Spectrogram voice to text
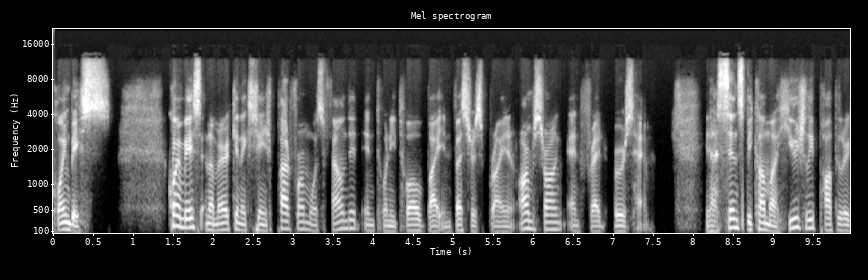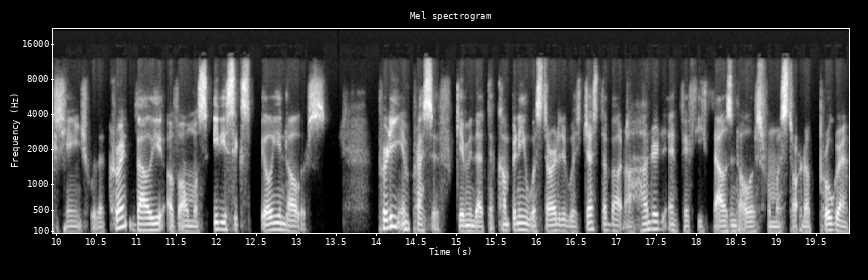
Coinbase. Coinbase, an American exchange platform, was founded in 2012 by investors Brian Armstrong and Fred Ehrsam. It has since become a hugely popular exchange with a current value of almost $86 billion. Pretty impressive, given that the company was started with just about $150,000 from a startup program.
